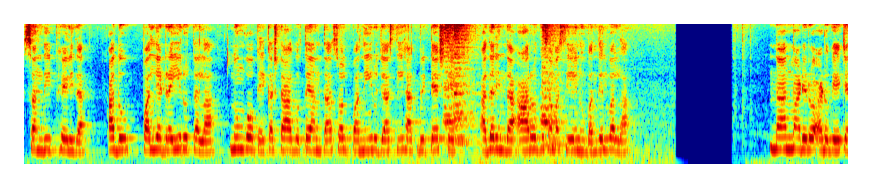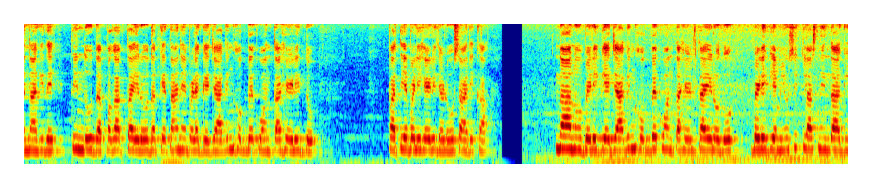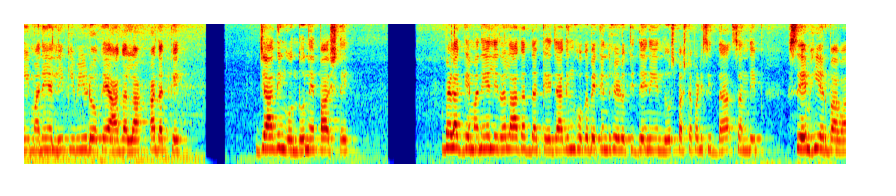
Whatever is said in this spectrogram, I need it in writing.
ಸಂದೀಪ್ ಹೇಳಿದ ಅದು ಪಲ್ಯ ಡ್ರೈ ಇರುತ್ತಲ್ಲ, ನುಂಗೋಕೆ ಕಷ್ಟ ಆಗುತ್ತೆ ಅಂತ ಸ್ವಲ್ಪ ನೀರು ಜಾಸ್ತಿ ಹಾಕಿಬಿಟ್ಟೆ ಅಷ್ಟೇ. ಅದರಿಂದ ಆರೋಗ್ಯ ಸಮಸ್ಯೆ ಏನು ಬಂದಿಲ್ವಲ್ಲ? ನಾನು ಮಾಡಿರೋ ಅಡುಗೆ ಚೆನ್ನಾಗಿದೆ, ತಿಂದು ದಪ್ಪಗಾಗ್ತಾ ಇರೋದಕ್ಕೆ ತಾನೇ ಬೆಳಗ್ಗೆ ಜಾಗಿಂಗ್ ಹೋಗಬೇಕು ಅಂತ ಹೇಳಿದ್ದು. ಪತಿಯ ಬಳಿ ಹೇಳಿದಳು ಸಾರಿಕಾ. ನಾನು ಬೆಳಿಗ್ಗೆ ಜಾಗಿಂಗ್ ಹೋಗಬೇಕು ಅಂತ ಹೇಳ್ತಾ ಇರೋದು, ಬೆಳಿಗ್ಗೆ ಮ್ಯೂಸಿಕ್ ಕ್ಲಾಸ್ನಿಂದಾಗಿ ಮನೆಯಲ್ಲಿ ಕಿವಿ ಇಡೋಕೆ ಆಗಲ್ಲ, ಅದಕ್ಕೆ. ಜಾಗಿಂಗ್ ಒಂದು ನೆಪ ಅಷ್ಟೇ. ಬೆಳಗ್ಗೆ ಮನೆಯಲ್ಲಿರಲಾಗದ್ದಕ್ಕೆ ಜಾಗಿಂಗ್ ಹೋಗಬೇಕೆಂದು ಹೇಳುತ್ತಿದ್ದೇನೆ ಎಂದು ಸ್ಪಷ್ಟಪಡಿಸಿದ್ದ ಸಂದೀಪ್, ಸೇಮ್ ಹಿಯರ್ ಬಾವ.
